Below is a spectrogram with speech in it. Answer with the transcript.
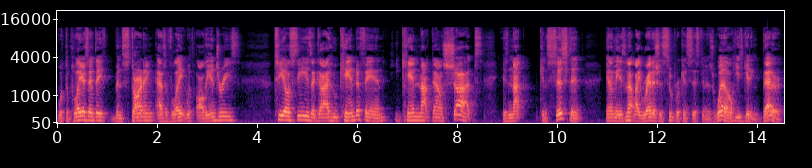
with the players that they've been starting as of late with all the injuries, TLC is a guy who can defend, he can knock down shots, is not consistent. And I mean, it's not like Reddish is super consistent as well. He's getting better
